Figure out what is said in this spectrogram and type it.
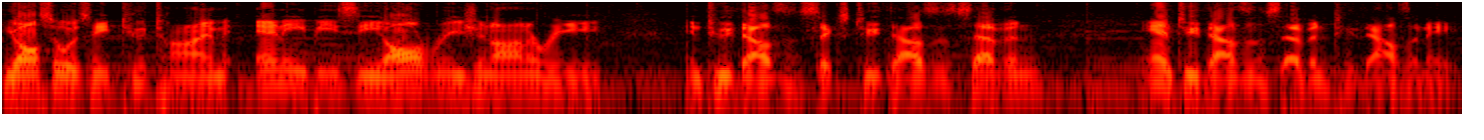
He also was a two time NABC All Region honoree in 2006 2007 and 2007 2008.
